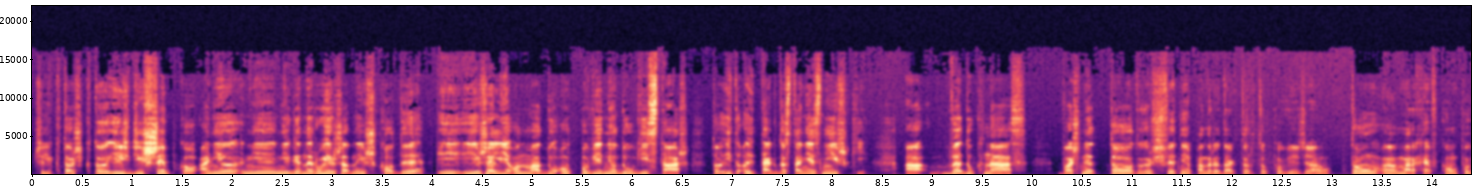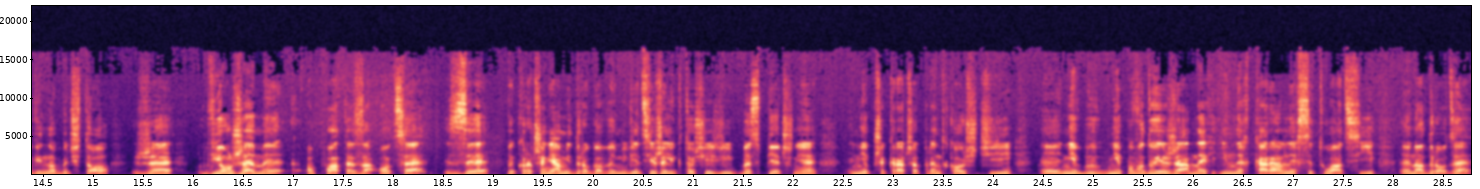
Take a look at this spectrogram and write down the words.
Czyli ktoś, kto jeździ szybko, a nie, nie, nie generuje żadnej szkody, i jeżeli on ma odpowiednio długi staż, to i, to i tak dostanie zniżki. A według nas właśnie to, świetnie pan redaktor to powiedział, tą e, marchewką powinno być to, że wiążemy opłatę za OC z wykroczeniami drogowymi, więc jeżeli ktoś jeździ bezpiecznie, nie przekracza prędkości, e, nie, nie powoduje żadnych innych karalnych sytuacji e, na drodze,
